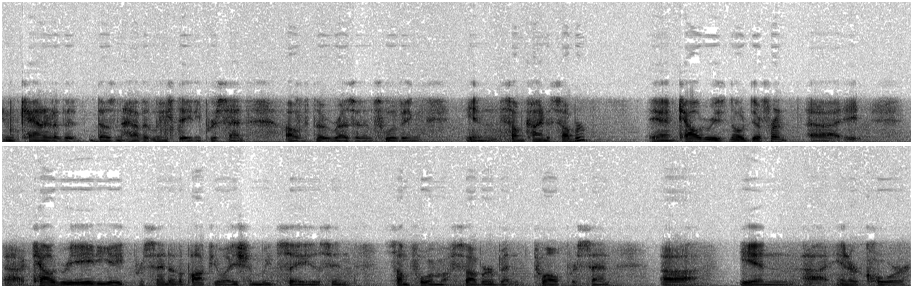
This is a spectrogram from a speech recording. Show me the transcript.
in Canada that doesn't have at least 80% of the residents living in some kind of suburb. And Calgary is no different. Uh, uh, Calgary, 88% of the population, we'd say, is in some form of suburb and 12% uh, in uh, inner core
